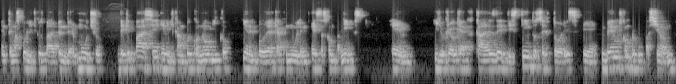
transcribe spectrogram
en temas políticos va a depender mucho de qué pase en el campo económico y en el poder que acumulen estas compañías. Em, y yo creo que acá desde distintos sectores eh, vemos con preocupación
